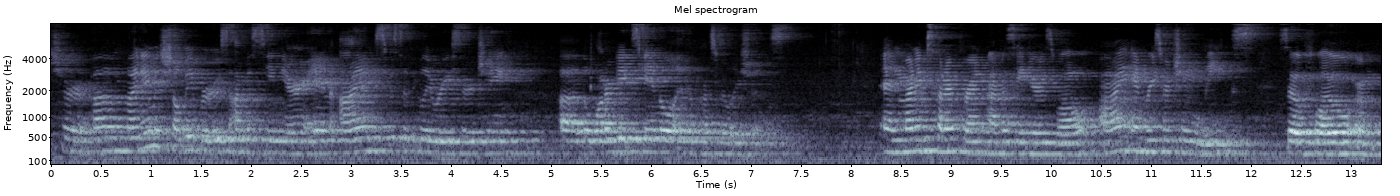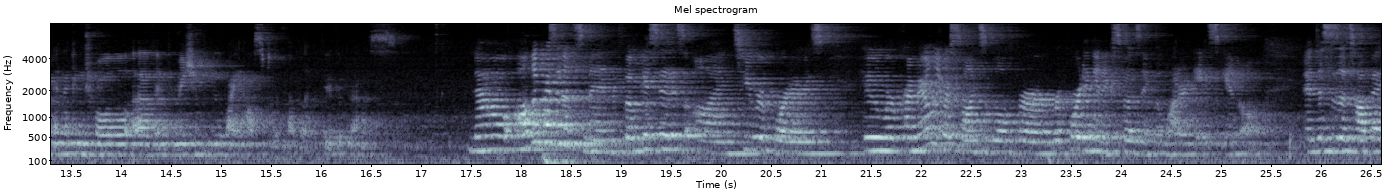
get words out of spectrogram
Sure. Um, my name is Shelby Bruce. I'm a senior, and I am specifically researching uh, the Watergate scandal and the press relations. And my name is Hunter Frantz. I'm a senior as well. I am researching leaks, so flow um, and the control of information from the White House to the public through the press. Now, All the President's Men focuses on two reporters who were primarily responsible for reporting and exposing the Watergate scandal. And this is a topic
